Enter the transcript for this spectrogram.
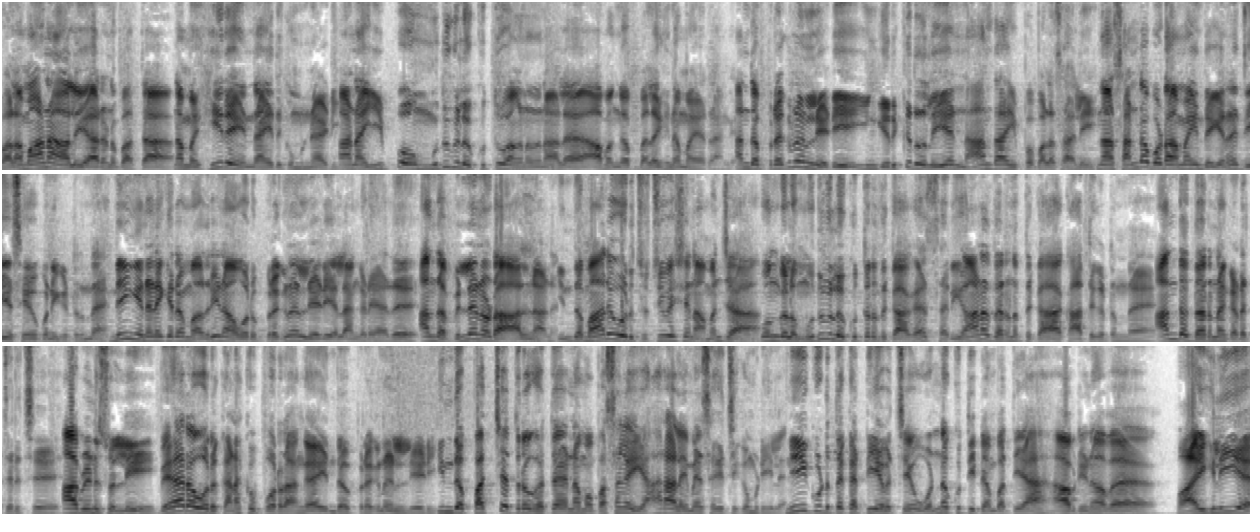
பலமான ஆளு யாருன்னு பார்த்தா நம்ம ஹீரோயின் தான் இதுக்கு முன்னாடி. ஆனா இப்போ முதுகுல குத்து வாங்கினதுனால அவங்க பலகீனமாயிடுறாங்க. அந்த பிரெக்னன்ட் லேடி இங்க இருக்கிறதுலயே நான் தான் இப்ப பலசாலி. நான் சண்டை போடாம இந்த எனர்ஜியை சேவ் பண்ணிக்கிட்டு இருந்தேன். நீங்க நினைக்கிற மாதிரி நான் ஒரு பிரெக்னன்ட் லேடி எல்லாம் கிடையாது. அந்த வில்லனோட ஆள் நான். இந்த மாதிரி ஒரு சுச்சுவேஷன் அமைஞ்சா உங்களை முதுகுல குத்துறதுக்காக சரியான தருணத்துக்காக காத்துக்கிட்டு இருந்தேன். அந்த தருணம் கிடைச்சிருச்சு அப்படின்னு சொல்லி வேற ஒரு கணக்கு போடுறாங்க இந்த பிரெக்னன்ட் லேடி இந்த பச்சை துரோகத்தை நம்ம பசங்க யாராலையுமே சகிச்சுக்க முடியல. நீ கொடுத்த கத்திய வச்சு ஒன்ன குத்திட்டேன் பாத்தியா? அப்படின்னு அவ வாய்கிலேயே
